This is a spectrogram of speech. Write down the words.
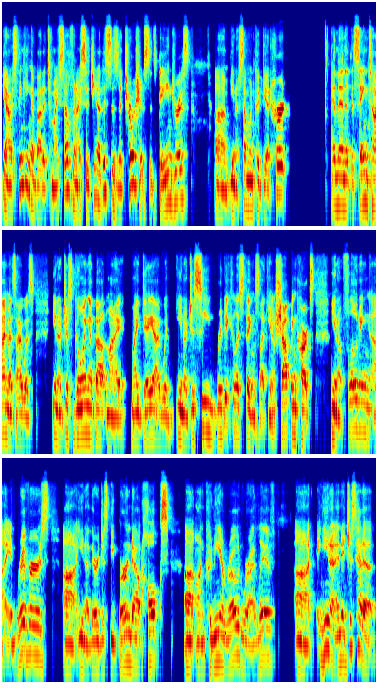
you know, I was thinking about it to myself and I said, you know, this is atrocious. It's dangerous. Um, you know, someone could get hurt. And then at the same time, as I was, you know, just going about my my day, I would, you know, just see ridiculous things like, you know, shopping carts, you know, floating uh, in rivers. Uh, you know, there would just be burned out hulks uh, on Kunia Road where I live. Uh, you know, and it just had a,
